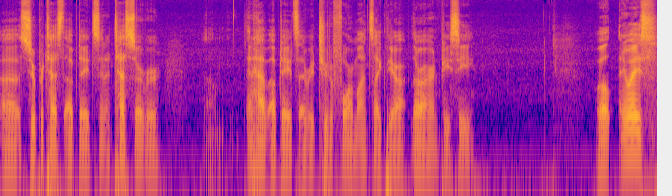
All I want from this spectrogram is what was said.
uh, super test updates in a test server um, and have updates every two to four months like there are, there are in PC. Well, anyways,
